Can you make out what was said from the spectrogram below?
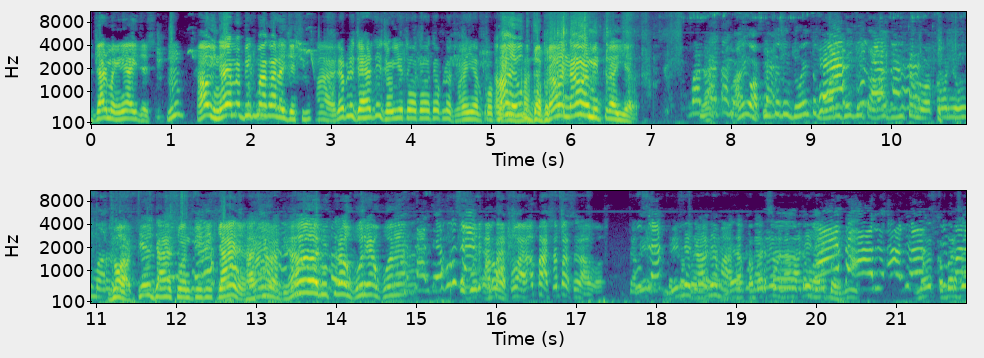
હજાર મહિને આવી જશે. હા એને અમે ભીખ માંગવા લઈ જઈશું હા એટલે પેલું જાહેરથી જોઈએ તો તો તો પેલો જોઈએ હા એવું ગભરાવા ના હોય મિત્ર યાર બતાતા મારી ઓફિસ તો તું જોઈને તો બોડી થઈ ગઈ તારા જેવી તો નોકરોની હું મારો. જો તે જાય શાંતિથી? જાય ને. સાચી વાત છે, હા. મિત્ર ઊભો રે ઊભો રે. ચાલ દે હું છે આ પાછો આ પાછળ પાછળ આવો. એટલે જવા દે માથા ખબર છે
